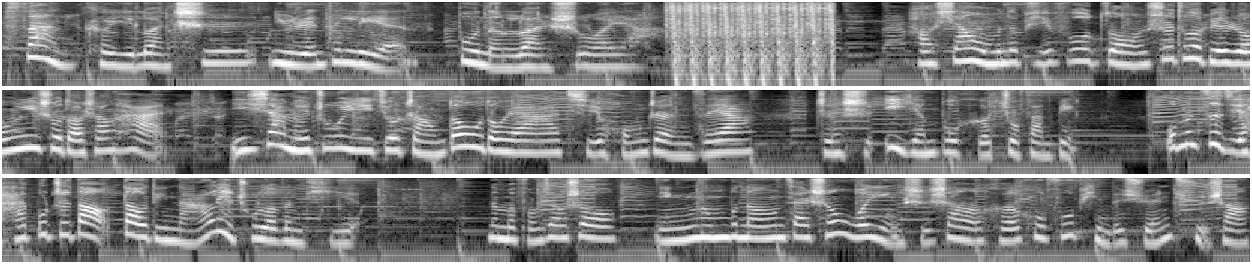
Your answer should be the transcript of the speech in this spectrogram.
饭可以乱吃，女人的脸不能乱说呀。好像我们的皮肤总是特别容易受到伤害，一下没注意就长痘痘呀，起红疹子呀，真是一言不合就犯病。我们自己还不知道到底哪里出了问题。那么，冯教授，您能不能在生活饮食上和护肤品的选取上，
